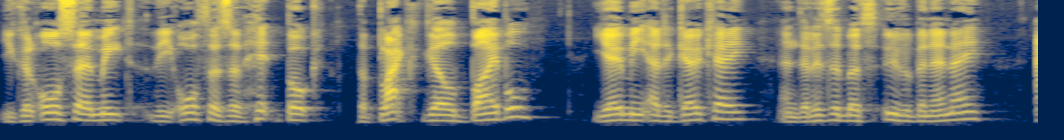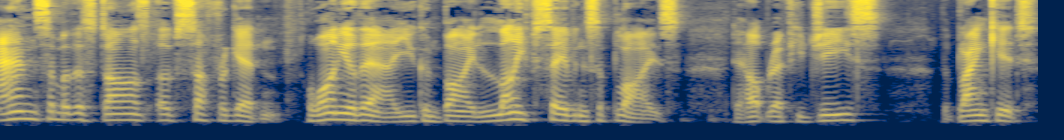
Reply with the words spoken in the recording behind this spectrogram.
You can also meet the authors of hit book The Black Girl Bible, Yomi Adegoke and Elizabeth Uviebinené, and some of the stars of Suffrageddon. While you're there, you can buy life saving supplies to help refugees the blanket,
